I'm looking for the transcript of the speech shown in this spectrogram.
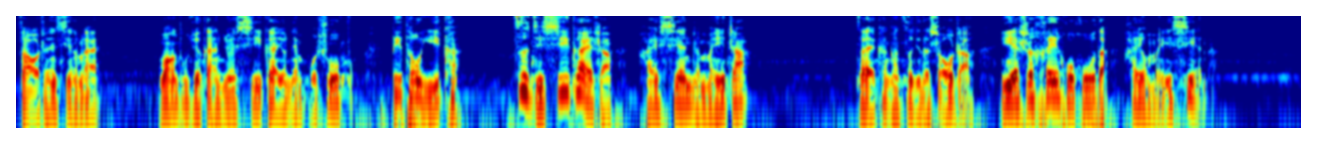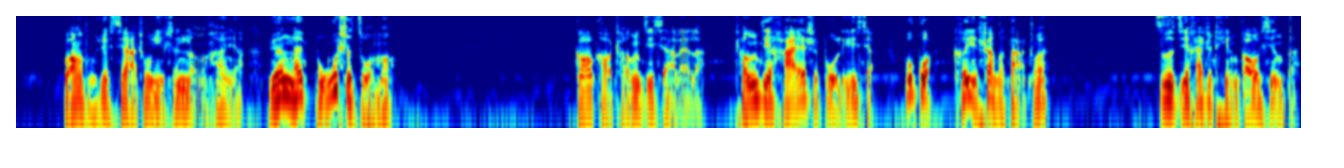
早晨醒来，王同学感觉膝盖有点不舒服，低头一看，自己膝盖上还掀着煤渣。再看看自己的手掌，也是黑乎乎的，还有煤屑呢。王同学吓出一身冷汗呀！原来不是做梦。高考成绩下来了，成绩还是不理想，不过可以上个大专，自己还是挺高兴的。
